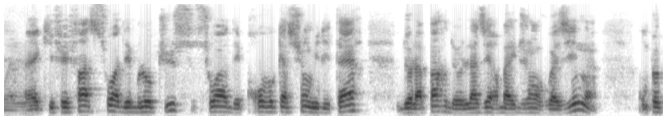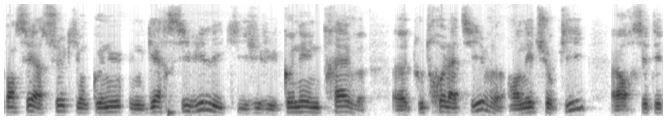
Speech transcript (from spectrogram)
euh, qui fait face soit à des blocus, soit à des provocations militaires de la part de l'Azerbaïdjan voisine. On peut penser à ceux qui ont connu une guerre civile et qui connaissent une trêve euh, toute relative en Éthiopie. Alors c'était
